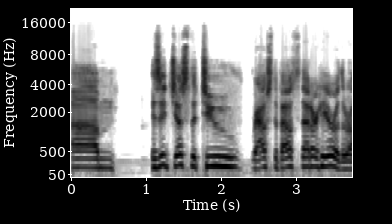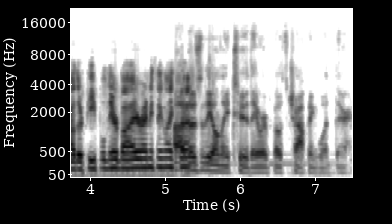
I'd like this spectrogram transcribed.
that? Um is it just the two roustabouts that are here, or are there other people nearby or anything like Uh, that? those are the only two. They were both chopping wood there.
